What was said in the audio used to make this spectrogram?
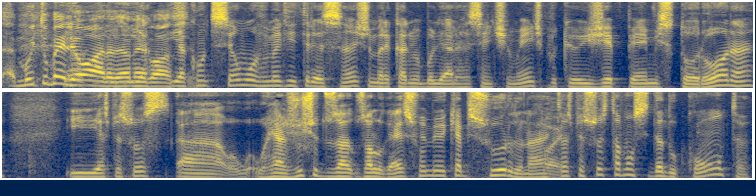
É muito melhor, né, o negócio. E aconteceu um movimento interessante no mercado imobiliário recentemente, porque o IGPM estourou, né? E as pessoas. ah, o reajuste dos aluguéis foi meio que absurdo, né? Foi. Então as pessoas estavam se dando conta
